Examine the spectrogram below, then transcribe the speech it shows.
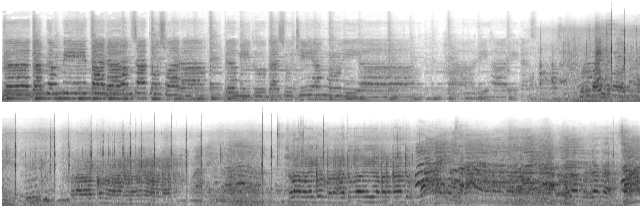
Gegap gempita dalam satu suara Demi tugas suci yang mulia Hari-hari esok Assalamualaikum warahmatullahi wabarakatuh. Assalamualaikum warahmatullahi wabarakatuh. Salam pergerakan. Saya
